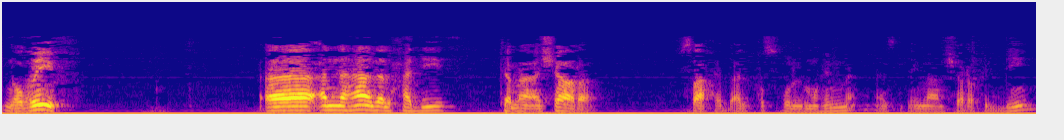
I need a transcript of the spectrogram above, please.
نضيف آه، أن هذا الحديث كما أشار صاحب الفصول المهمة الإمام شرف الدين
